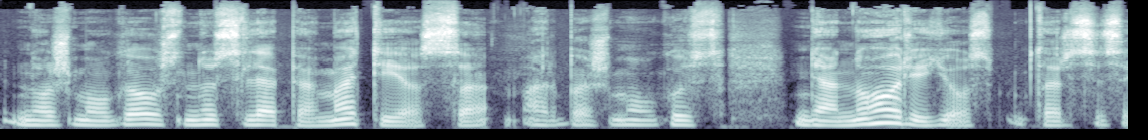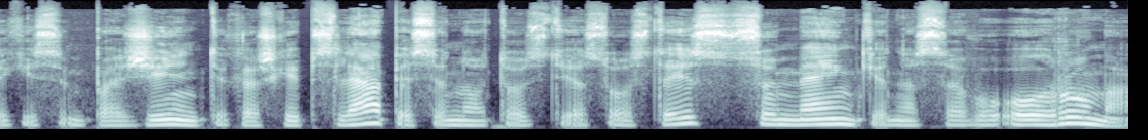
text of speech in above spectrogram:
nuo žmogaus nuslepiama tiesa arba žmogus nenori jos, tarsi, sakysim, pažinti, kažkaip slepiasi nuo tos tiesos, tai jis sumenkina savo orumą.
